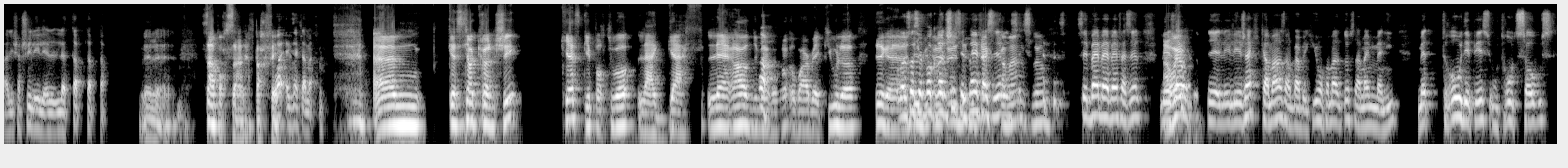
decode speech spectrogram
aller chercher le top, top, top. Le, 100 parfait. Oui, exactement. Euh, question crunchy qu'est-ce qui est pour toi la gaffe, l'erreur numéro ah. un au barbecue? Là? ça, c'est pas crunchy, c'est bien facile. C'est bien, bien, bien facile. Les, ah gens, les, gens qui commencent dans le barbecue ont pas mal tous la même manie. Mettre trop d'épices ou trop de sauce.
